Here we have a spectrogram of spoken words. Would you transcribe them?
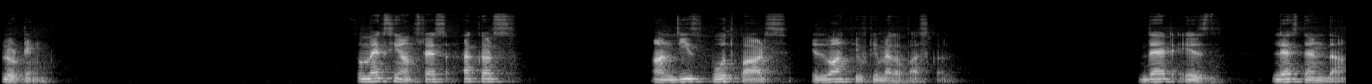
floating. So maximum stress occurs on these both parts is 150 megapascal. That is less than the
